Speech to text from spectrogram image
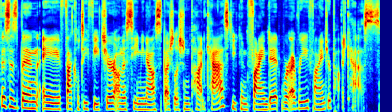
This has been a faculty feature on the See Me Now Special Edition podcast. You can find it wherever you find your podcasts.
